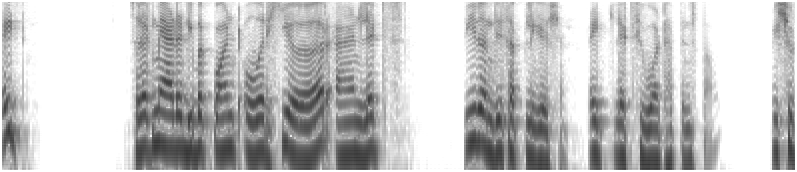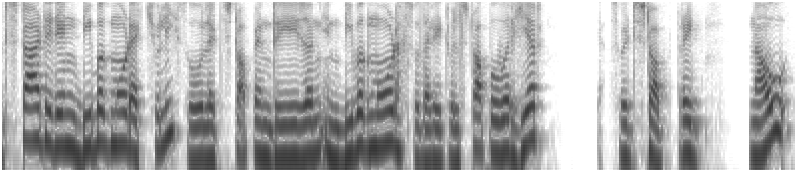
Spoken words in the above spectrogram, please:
right so let me add a debug point over here and let's rerun this application right? Let's see what happens now. We should start it in debug mode actually. So let's stop and rerun in debug mode so that it will stop over here. Yeah, so it stopped right? Now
